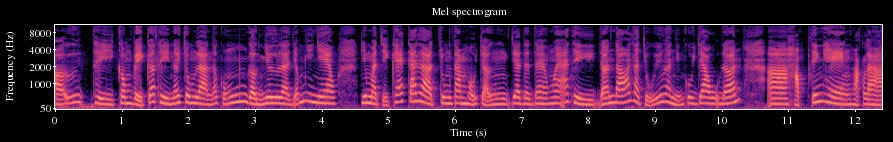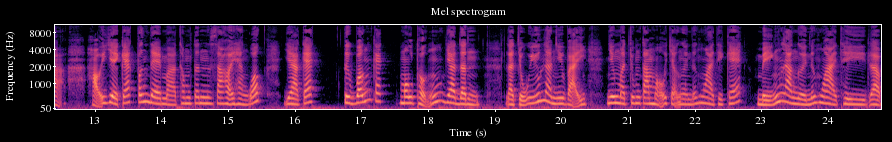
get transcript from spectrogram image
Ở thì công việc á, thì nói chung là nó cũng gần như là giống như nhau. Nhưng mà chỉ khác cái là trung tâm hỗ trợ gia đình đa hóa thì đến đó là chủ yếu là những cô dâu đến à, học tiếng Hàn hoặc là hỏi về các vấn đề mà thông tin xã hội Hàn Quốc và các tư vấn các mâu thuẫn gia đình là chủ yếu là như vậy. Nhưng mà trung tâm hỗ trợ người nước ngoài thì khác. Miễn là người nước ngoài thì là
